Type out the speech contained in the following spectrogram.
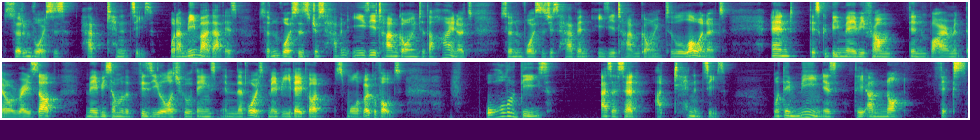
certain voices have tendencies. What I mean by that is certain voices just have an easier time going to the high notes. Certain voices just have an easier time going to the lower notes. And this could be maybe from the environment they were raised up, maybe some of the physiological things in their voice. Maybe they've got smaller vocal folds. All of these as I said, are tendencies. What they mean is they are not fixed.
